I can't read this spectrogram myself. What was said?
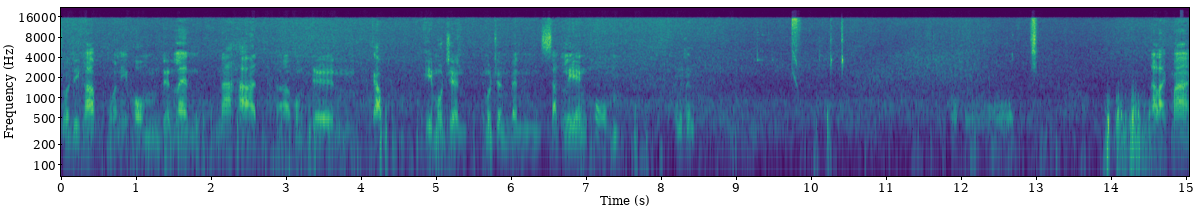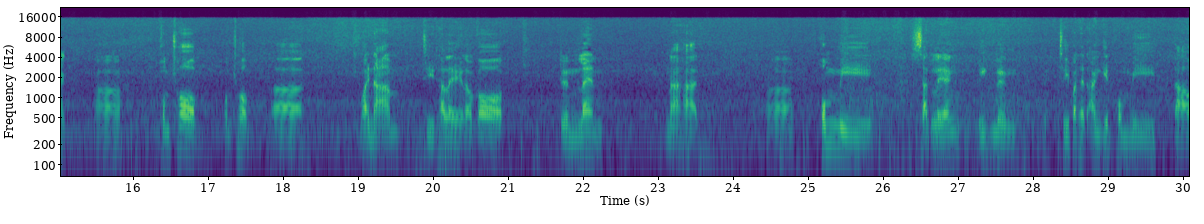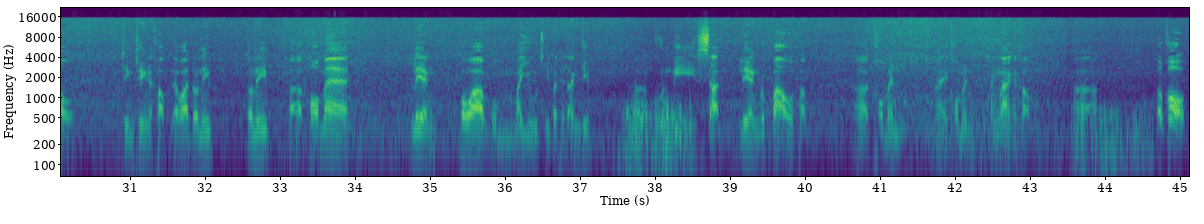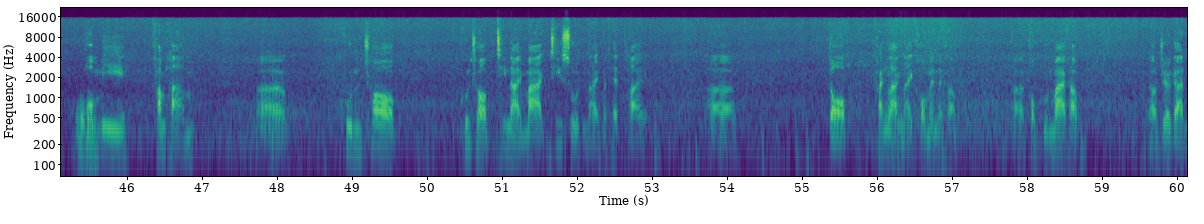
สวัสดีครับ วันนี้ผมเดินเล่นหน้าหาดผมเดินกับเอโมเจนเอโมเจนเป็นสัตว์เลี้ยงผมเอโมเจนน่ารักมากผมชอบผมชอบอว่ายน้ำที่ทะเลแล้วก็เดินเล่นหน้าหาดผมมีสัตว์เลี้ยงอีกหนึ่ง ที่ประเทศอังกฤษผมมีเต่าจริงๆอะครับแต่ว่าตอนนี้ตอนนี้พ่อแม่เลี้ยง เพราะว่าผมมาอยู่ที่ประเทศอังกฤษคุณมีสัตว์เลี้ยงหรือเปล่าครับคอมเมนต์ในคอมเมนต์ข้างล่างนะครับแล้วก็ผมมีคำถามคุณชอบคุณชอบที่ไหนมากที่สุดในประเทศไทยอตอบข้างล่างในคอมเมนต์นะครับ ขอบคุณมากครับ เราเจอกัน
